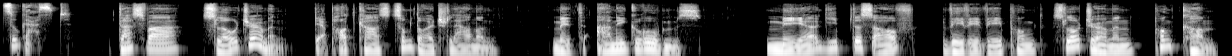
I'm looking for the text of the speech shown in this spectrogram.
zu Gast. Das war Slow German, der Podcast zum Deutschlernen mit Annie Grubens. Mehr gibt es auf www.slowgerman.com.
